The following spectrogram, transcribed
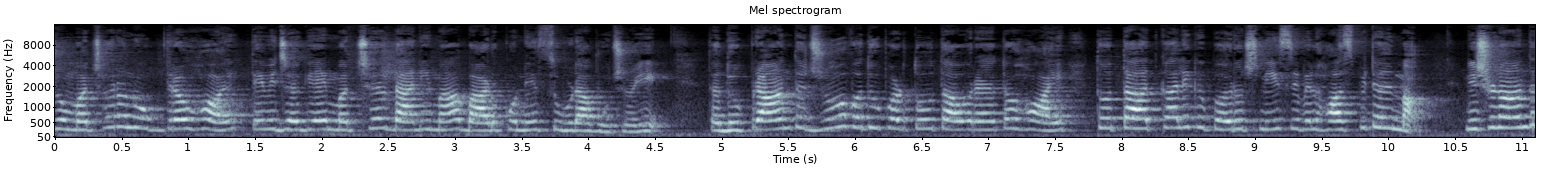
જો મચ્છરોનો ઉપદ્રવ હોય તેવી જગ્યાએ મચ્છરદાનીમાં બાળકોને સુવડાવવું જોઈએ. તદુપરાંત જો વધુ પડતો તાવ રહેતો હોય તો તાત્કાલિક ભરૂચની સિવિલ હોસ્પિટલમાં નિષ્ણાંત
